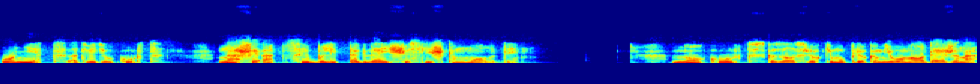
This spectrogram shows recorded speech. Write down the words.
«О, нет», — ответил Курт. «Наши отцы были тогда еще слишком молоды». «Но, Курт», — сказала с легким упреком его молодая жена,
